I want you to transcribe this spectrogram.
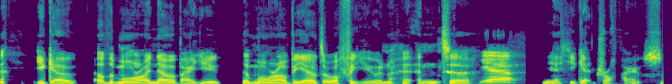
you go oh the more i know about you the more i'll be able to offer you. And and uh, yeah. yeah you get dropouts.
